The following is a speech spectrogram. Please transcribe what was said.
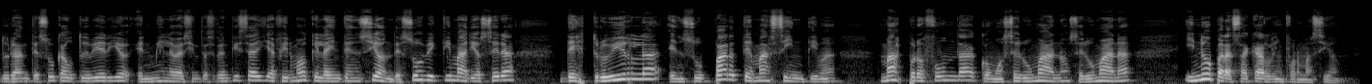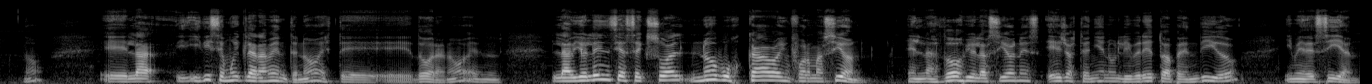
durante su cautiverio en 1976 y afirmó que la intención de sus victimarios era destruirla en su parte más íntima, más profunda como ser humano, ser humana, y no para sacar la información. ¿no? Eh, la, y, dice muy claramente, ¿no? Este, eh, Dora, ¿no? En, la violencia sexual no buscaba información. En las dos violaciones ellos tenían un libreto aprendido y me decían,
